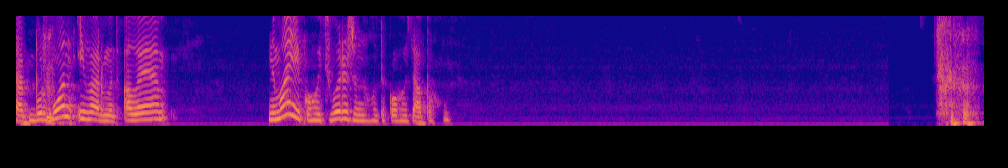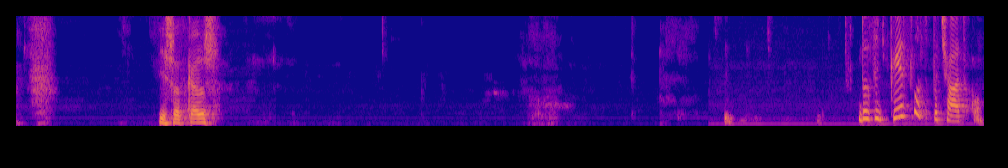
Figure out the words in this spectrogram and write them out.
Так, бурбон і вермут, але немає якогось вираженого такого запаху. І що скажеш? Досить кисло спочатку,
